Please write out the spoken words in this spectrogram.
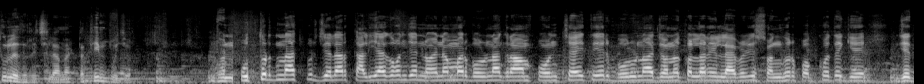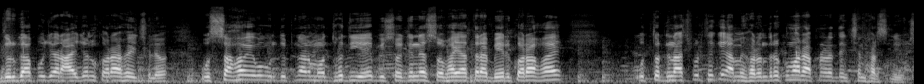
তুলে ধরেছিলাম একটা থিম পুজো। উত্তর দিনাজপুর জেলার কালিয়াগঞ্জের নয় নম্বর বরুণা গ্রাম পঞ্চায়েতের বরুণা জনকল্যাণী লাইব্রেরি সংঘর পক্ষ থেকে যে দুর্গাপূজার আয়োজন করা হয়েছিল, উৎসাহ এবং উদ্দীপনার মধ্য দিয়ে বিসর্জনের শোভাযাত্রা বের করা হয়। উত্তর দিনাজপুর থেকে আমি হরেন্দ্র কুমার, আপনারা দেখছেন হার্স নিউজ।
